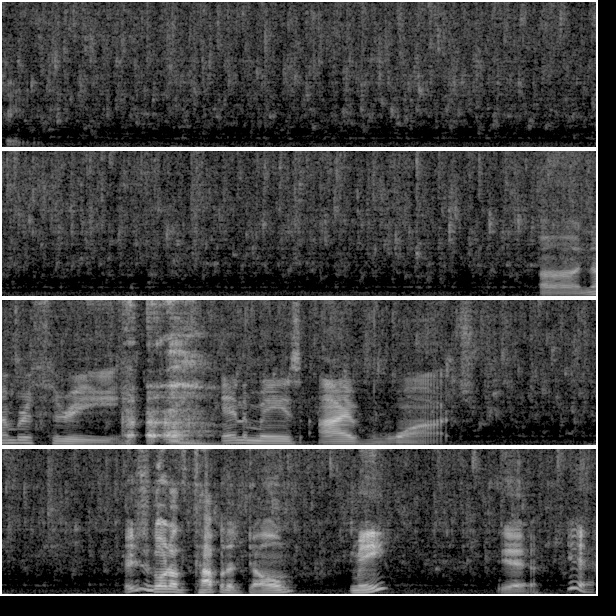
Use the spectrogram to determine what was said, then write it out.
Three. Uh, number three. animes I've watched. Are you just going off the top of the dome? Me? Yeah. Yeah.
